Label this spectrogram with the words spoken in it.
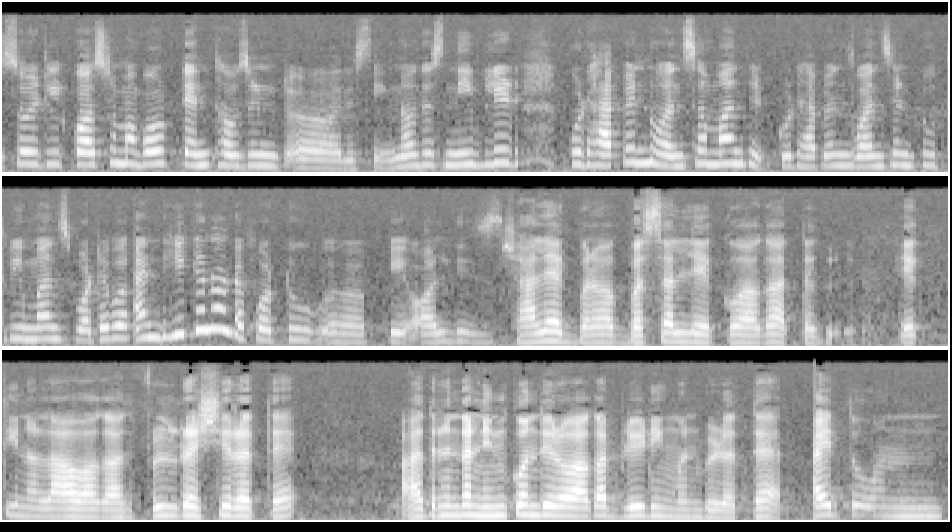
so it will cost him about ten thousand this thing now this knee bleed could happen once a month it could happen once in two three month whatever and he cannot afford to pay all this शाले बर बसल अत व्यक्ति फुल रश्त ಅದರಿಂದ ನಿಂತ್ಕೊಂಡಿರುವಾಗ ಬ್ಲೀಡಿಂಗ್ ಬಂದ್ಬಿಡುತ್ತೆ. ಆಯಿತು, ಒಂದು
